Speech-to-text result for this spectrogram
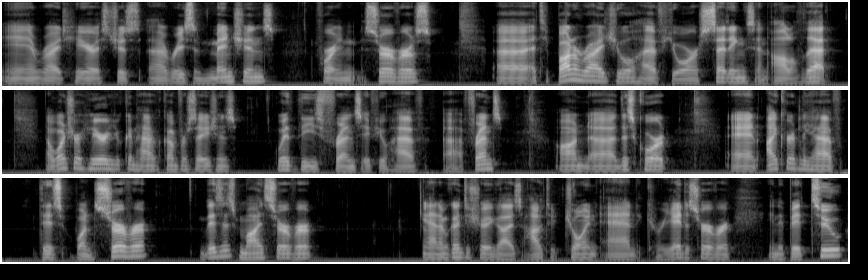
And right here is just uh, recent mentions for in servers. Uh, at the bottom right, you will have your settings and all of that. Now, once you're here, you can have conversations with these friends if you have uh, friends on uh, Discord. And I currently have this one server. This is my server and I'm going to show you guys how to join and create a server in a bit too.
